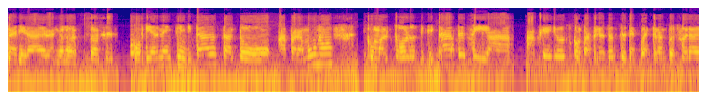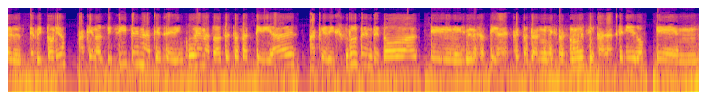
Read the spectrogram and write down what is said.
la llegada del año nuevo. Entonces, cordialmente invitados tanto a Paramunos como a todos los visitantes y a aquellos compatriotas que se encuentran pues fuera del territorio a que nos visiten, a que se vinculen a todas estas actividades, a que disfruten de todas eh, las actividades que toda la administración municipal ha querido eh,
